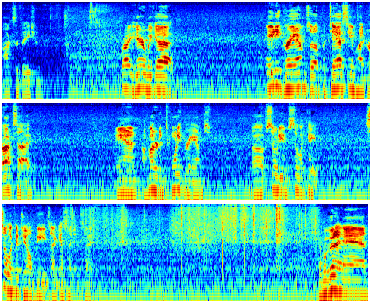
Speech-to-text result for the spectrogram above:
oxidation? Right here we got 80 grams of potassium hydroxide and 120 grams of sodium silicate, silica gel beads, I guess I should say. And we're gonna add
